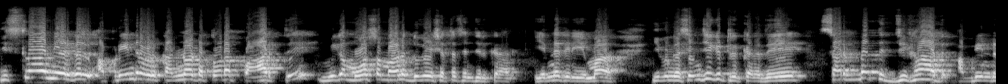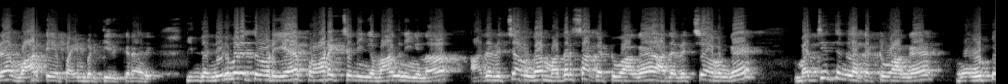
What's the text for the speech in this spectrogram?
இஸ்லாமியர்கள் அப்படின்ற ஒரு கண்ணோட்டத்தோட பார்த்து மிக மோசமான துவேஷத்தை செஞ்சிருக்கிறார். என்ன தெரியுமா? இவங்க செஞ்சுக்கிட்டு இருக்கிறது சர்பத் ஜிஹாத் அப்படின்ற வார்த்தையை பயன்படுத்தி இருக்கிறாரு இந்த நிறுவனத்தினுடைய ப்ராடக்ட்ஸை நீங்க வாங்குனீங்கன்னா அதை வச்சு அவங்க மதர்சா கட்டுவாங்க அதை வச்சு அவங்க மஜித்துங்களை கட்டுவாங்க. ஒட்டு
